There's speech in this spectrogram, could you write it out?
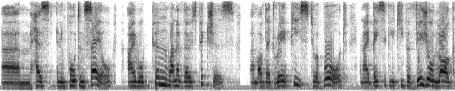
um, has an important sale, I will pin one of those pictures um, of that rare piece to a board, and I basically keep a visual log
